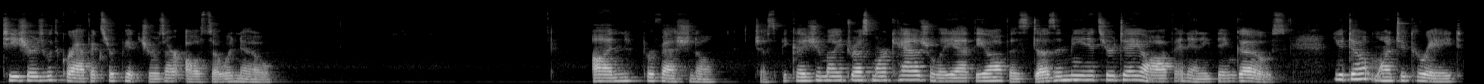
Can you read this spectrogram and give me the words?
T-shirts with graphics or pictures are also a no. Unprofessional. Just because you might dress more casually at the office doesn't mean it's your day off and anything goes. You don't want to create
